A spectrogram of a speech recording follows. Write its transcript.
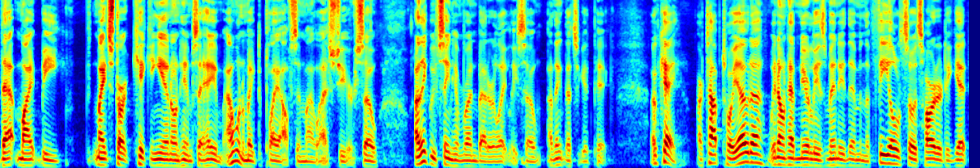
that might be might start kicking in on him. Say, hey, I want to make the playoffs in my last year. So I think we've seen him run better lately. So I think that's a good pick. Okay, our top Toyota. We don't have nearly as many of them in the field, so it's harder to get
